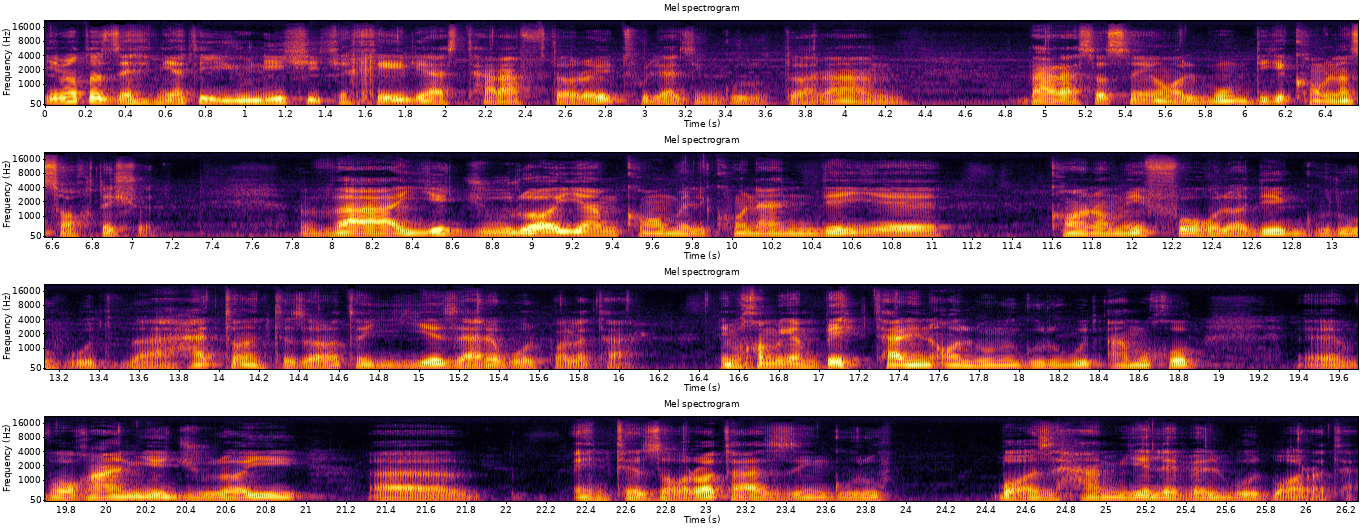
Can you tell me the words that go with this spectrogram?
یه مقدار ذهنیت یونیکی که خیلی از طرفدارای طول از این گروه دارن بر اساس این آلبوم دیگه کاملا ساخته شد. و یه جورایی هم کامل کننده کارنامه فوقالعاده گروه بود و حتی انتظارات یه ذره برد بالاتر. نمی‌خوام بگم بهترین آلبوم گروه بود اما خب واقعا یه جورایی انتظارات از این گروه باز هم یه لول بود بالاتر.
